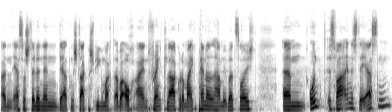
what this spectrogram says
an erster Stelle nennen. Der hat ein starkes Spiel gemacht, aber auch ein Frank Clark oder Mike Pennell haben überzeugt. Ähm, und es war eines der ersten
